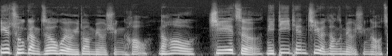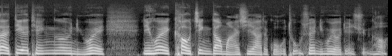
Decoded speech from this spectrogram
因为出港之后会有一段没有讯号，然后接着你第一天基本上是没有讯号，在第二天因为你会你会靠近到马来西亚的国土，所以你会有点讯号。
